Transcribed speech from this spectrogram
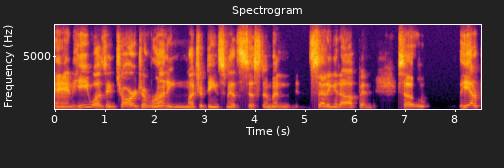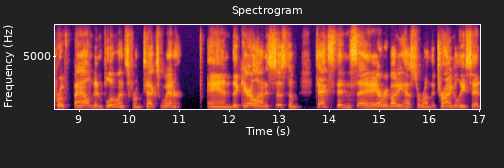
And he was in charge of running much of Dean Smith's system and setting it up. And so he had a profound influence from Tex Winter. And the Carolina system, Tex didn't say everybody has to run the triangle. He said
